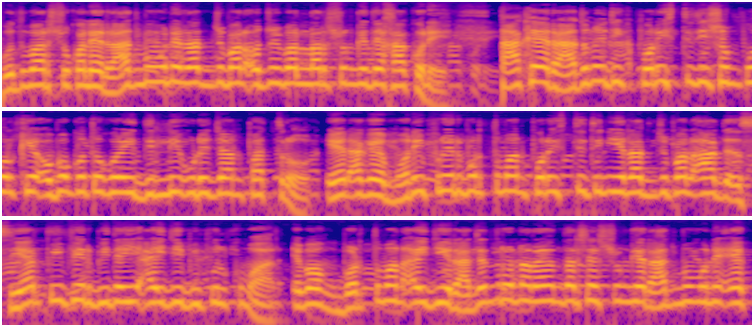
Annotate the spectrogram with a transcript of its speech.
বুধবার সকালে রাজভবনের রাজ্যপাল অজয় বাল্লার সঙ্গে দেখা করে তাকে রাজনৈতিক পরিস্থিতি সম্পর্কে অবগত করে দিল্লি উড়ে যান পাত্র। এর আগে মণিপুরের বর্তমান পরিস্থিতি নিয়ে রাজ্যপাল আজ সিআরপিএফ এর বিদায়ী আইজি বিপুল কুমার এবং বর্তমান আইজি রাজেন্দ্র নারায়ণ দাসের সঙ্গে রাজভবনে এক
